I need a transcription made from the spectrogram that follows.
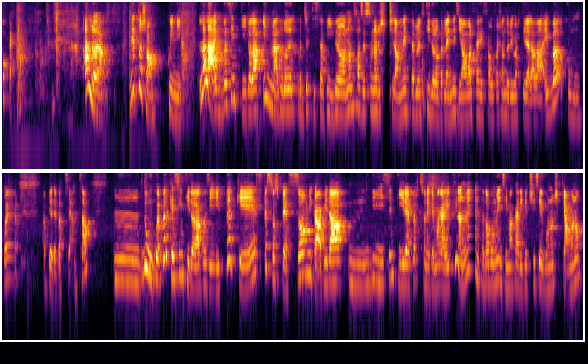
ok. Allora, detto ciò, quindi la live si intitola Il metodo del progettista pigro. Non so se sono riuscita a metterlo il titolo per l'ennesima volta che stavo facendo ripartire la live, comunque abbiate pazienza. Mm, dunque, perché si intitola così? Perché spesso spesso mi capita mm, di sentire persone che magari finalmente dopo mesi magari che ci seguono, ci chiamano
